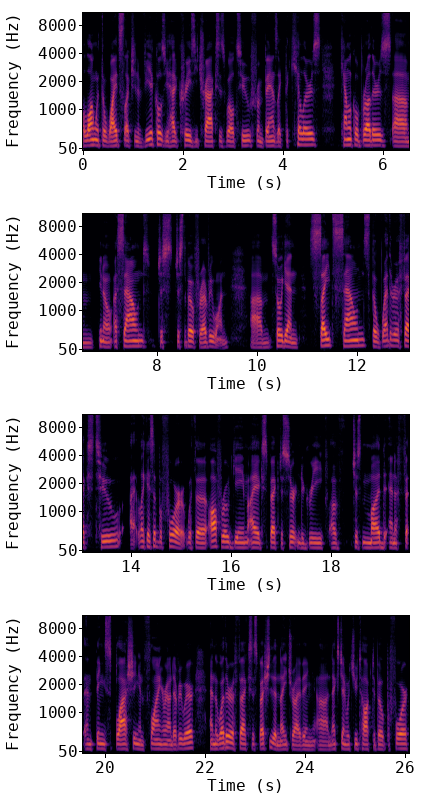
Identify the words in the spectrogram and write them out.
along with the wide selection of vehicles, you had crazy tracks as well too from bands like the Killers. Chemical Brothers, um, you know, a sound just just about for everyone. Um, so again, sights, sounds, the weather effects too. I, like I said before, with the off-road game, I expect a certain degree of just mud and and things splashing and flying around everywhere. And the weather effects, especially the night driving, uh, next gen, which you talked about before,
